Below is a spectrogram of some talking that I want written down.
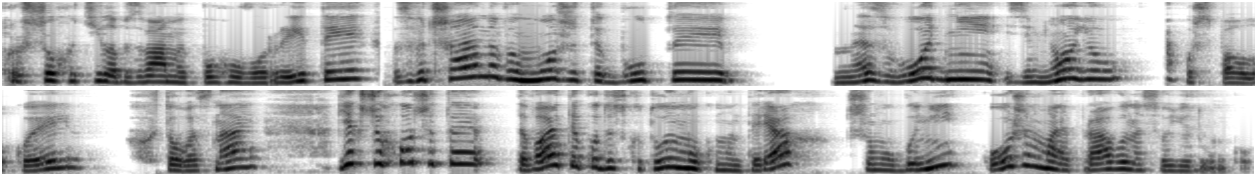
про що хотіла б з вами поговорити. Звичайно, ви можете бути не згодні зі мною або ж з Пауло Коелі, хто вас знає. Якщо хочете, давайте подискутуємо у коментарях. Чому б ні, кожен має право на свою думку.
